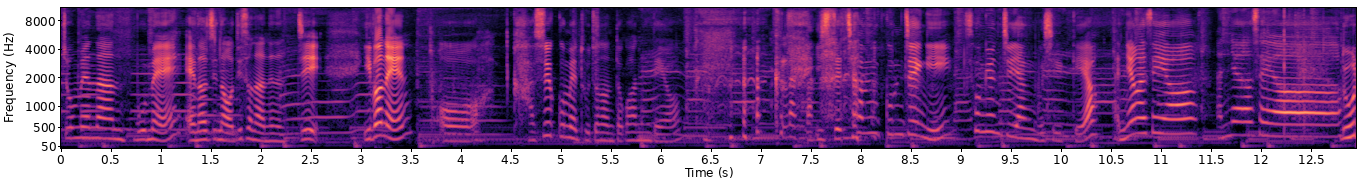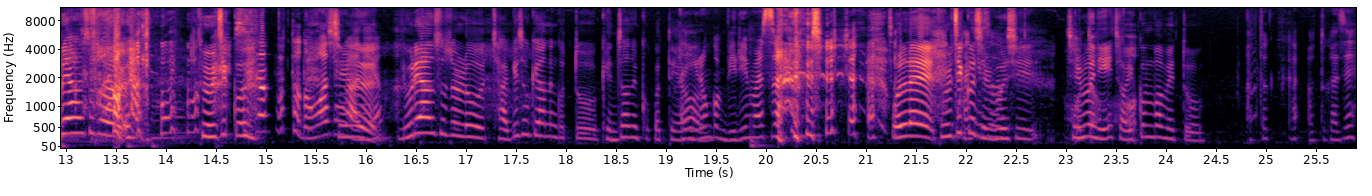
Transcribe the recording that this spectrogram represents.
쪼맨한 몸에 에너지는 어디서 나는지 이번엔 어, 가수의 꿈에 도전한다고 하는데요. 이 시대 참 꿈쟁이 송윤주 양 모실게요. 안녕하세요. 안녕하세요. 노래 한 소절 돌직구 시작부터 너무 하신 거 아니에요? 노래 한 소절로 자기 소개하는 것도 괜찮을 것 같아요. 아, 이런 건 미리 말씀해 주셔. 원래 돌직구 질문이 질문이 어, 저희 어. 꿈밤에 또 어떡 어떡하지?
